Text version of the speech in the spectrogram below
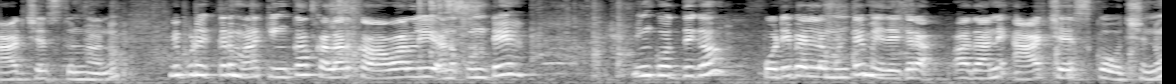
యాడ్ చేస్తున్నాను. ఇప్పుడు ఇక్కడ మనకి ఇంకా కలర్ కావాలి అనుకుంటే ఇంకొద్దిగా పొడి బెల్లం ఉంటే మీ దగ్గర దాన్ని యాడ్ చేసుకోవచ్చును.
